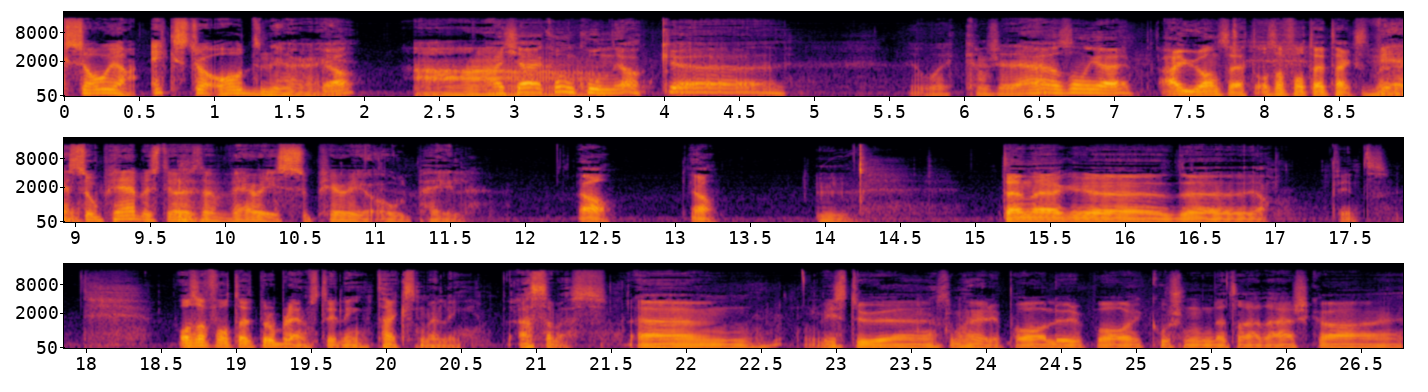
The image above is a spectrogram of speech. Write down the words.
XO, ja. Extraordinary. Ja. Ah, Er ikke kong konjakk eh, kanskje det. ja, sånne greier? Ja, uansett. Og så har jeg fått ei tekstmelding. VSOP bestyrer av Very Superior Old Pale. Ja. Ja. Mm. Den er eh, det, Ja, fint. Og så har jeg fått et problemstilling. Tekstmelding. SMS. Um, hvis du eh, som hører på, lurer på hvordan dette der skal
